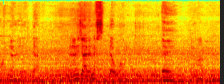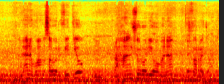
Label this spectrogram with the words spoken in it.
هون لا قدام نرجع لنفس الدوام ايه أنا هو عم يصور الفيديو راح أنشره اليوم أنا إيه. تتفرجوا عليه.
